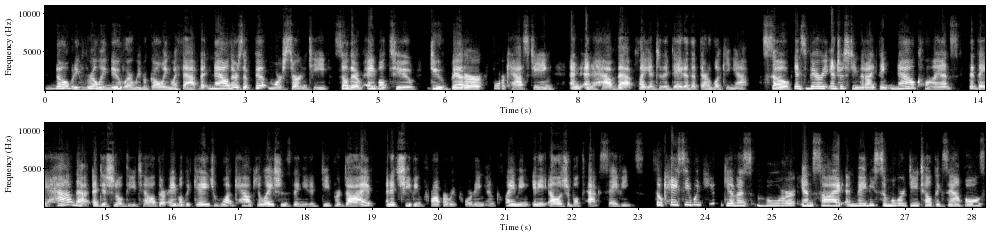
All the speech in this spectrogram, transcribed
nobody really knew where we were going with that. But now there's a bit more certainty. So they're able to do better forecasting and, and have that play into the data that they're looking at. So it's very interesting that I think now clients that they have that additional detail, they're able to gauge what calculations they need a deeper dive and achieving proper reporting and claiming any eligible tax savings. So, Kasey, would you give us more insight and maybe some more detailed examples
